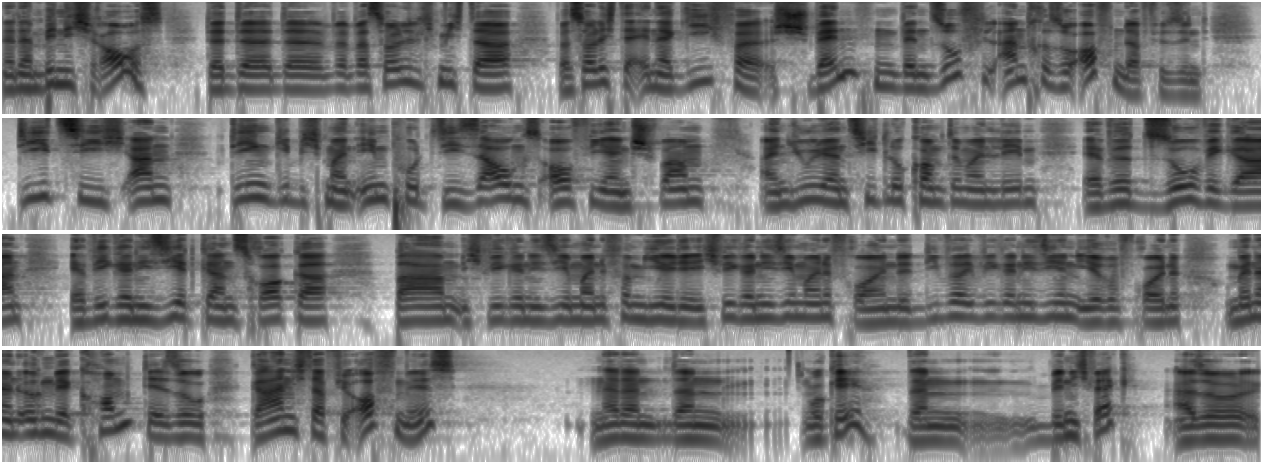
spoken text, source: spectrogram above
na dann bin ich raus. Da, da, da, was soll ich mich da, was soll ich da Energie verschwenden, wenn so viele andere so offen dafür sind? Die ziehe ich an, denen gebe ich meinen Input, die saugen es auf wie ein Schwamm. Ein Julian Zietlow kommt in mein Leben, er wird so vegan, er veganisiert ganz rocker, bam, ich veganisiere meine Familie, ich veganisiere meine Freunde, die veganisieren ihre Freunde. Und wenn dann irgendwer kommt, der so gar nicht dafür offen ist, na dann, dann, okay, dann bin ich weg. Also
